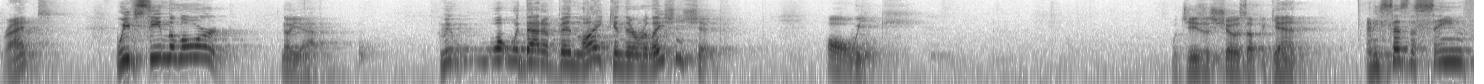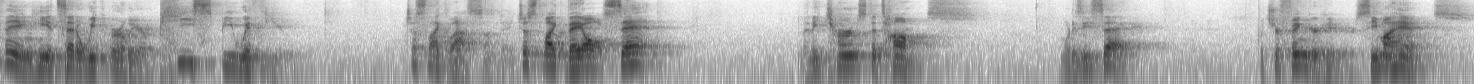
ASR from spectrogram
right? We've seen the Lord. No, you haven't. I mean, what would that have been like in their relationship all week? Well, Jesus shows up again. And he says the same thing he had said a week earlier Peace be with you. Just like last Sunday, just like they all said. And then he turns to Thomas. What does he say? Put your finger here. See my hands.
